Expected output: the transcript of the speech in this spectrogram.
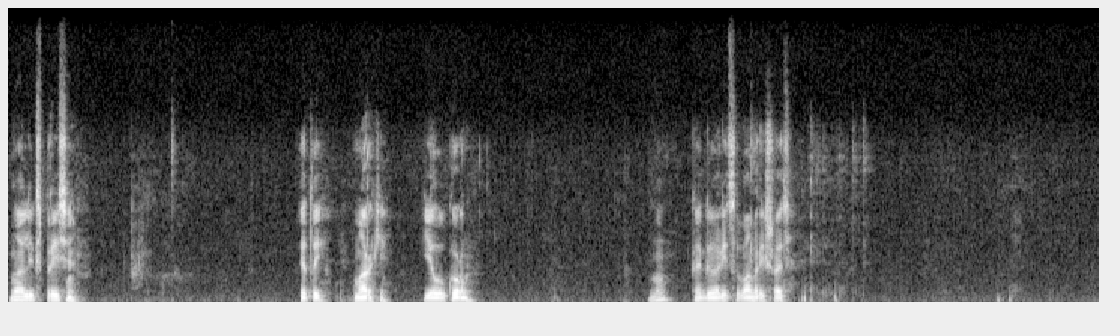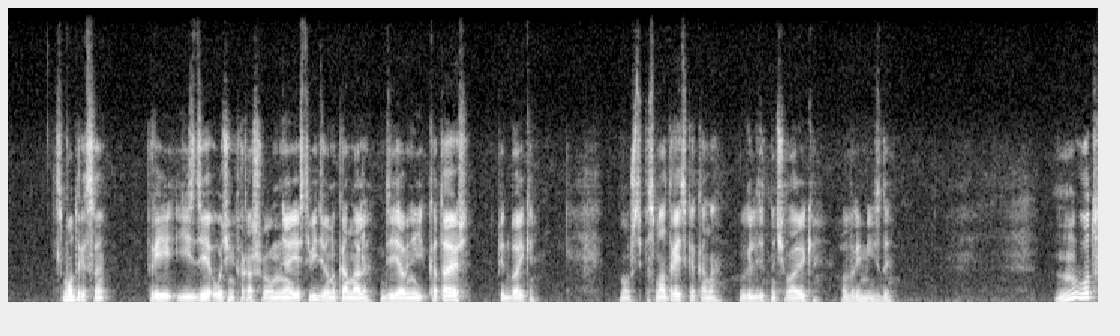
на Алиэкспрессе этой марки Yellow Corn. Ну, как говорится, вам решать. Смотрится при езде очень хорошо. У меня есть видео на канале, где я в ней катаюсь, в питбайке. Можете посмотреть, как она выглядит на человеке во время езды. Ну вот,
